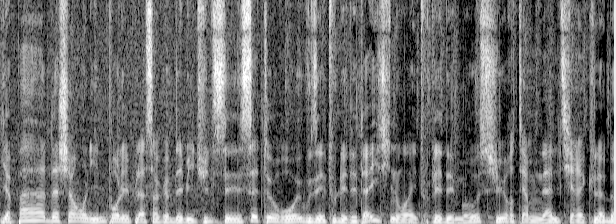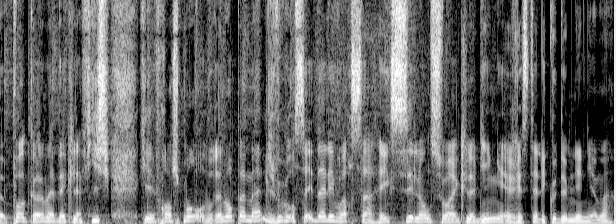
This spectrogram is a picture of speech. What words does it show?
Il n'y a pas d'achat en ligne pour les places hein, comme d'habitude, c'est 7 euros et vous avez tous les détails sinon et toutes les démos sur terminal-club.com avec l'affiche qui est franchement vraiment pas mal. Je vous conseille d'aller voir ça. Excellente soirée clubbing et restez à l'écoute de Millennium.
